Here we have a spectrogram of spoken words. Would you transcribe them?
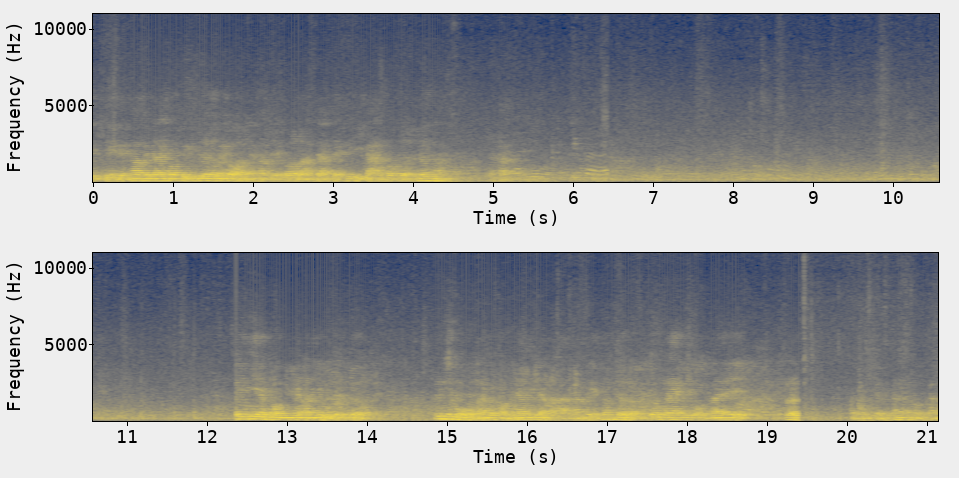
ปิดเสียงในภาพไม่ได้ก็ปิดเครื่องไว้ก่อนนะครับ เดี๋ยวก็หลังจากเสร็จพิธีการก็เปิดเครื่องใหม่นะครับที่ยังพอมีเวลาอยู่เกือบครึ่งชั่วโมงนะก็ขออนุญาตที่จะมานำเรียนเพิ่มเติมช่วงแรกที่ผมได้เริ่มเชิญท่านผู้ชมครับ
